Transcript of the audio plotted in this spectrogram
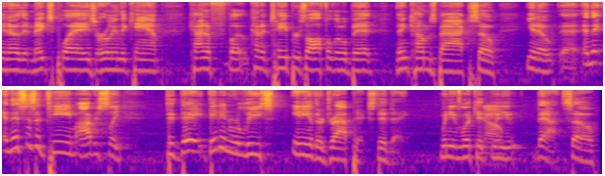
You know, that makes plays early in the camp, kind of uh, kind of tapers off a little bit, then comes back. So, you know, uh, and they, and this is a team. Obviously, did they they didn't release any of their draft picks, did they? When you look at No. when you that so.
